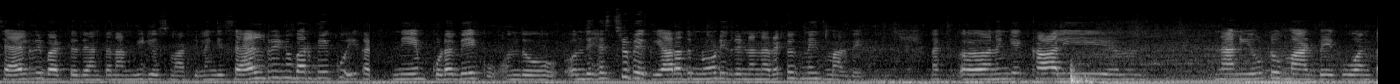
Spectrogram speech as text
ಸ್ಯಾಲ್ರಿ ಬರ್ತದೆ ಅಂತ ನಾನು ವೀಡಿಯೋಸ್ ಮಾಡ್ತೀನಿ. ನನಗೆ ಸ್ಯಾಲ್ರಿನೂ ಬರಬೇಕು, ಈ ನೇಮ್ ಕೂಡ ಬೇಕು. ಒಂದು ಒಂದು ಹೆಸರು ಬೇಕು. ಯಾರಾದರೂ ನೋಡಿದರೆ ನನ್ನ ರೆಕಗ್ನೈಸ್ ಮಾಡಬೇಕು. ನನಗೆ ಖಾಲಿ ನಾನು ಯೂಟ್ಯೂಬ್ ಮಾಡಬೇಕು ಅಂತ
